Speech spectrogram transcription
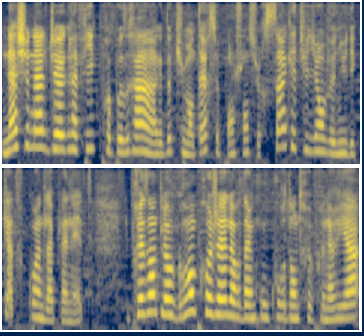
National Geographic proposera un documentaire se penchant sur 5 étudiants venus des quatre coins de la planète. Ils présentent leur grand projet lors d'un concours d'entrepreneuriat,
